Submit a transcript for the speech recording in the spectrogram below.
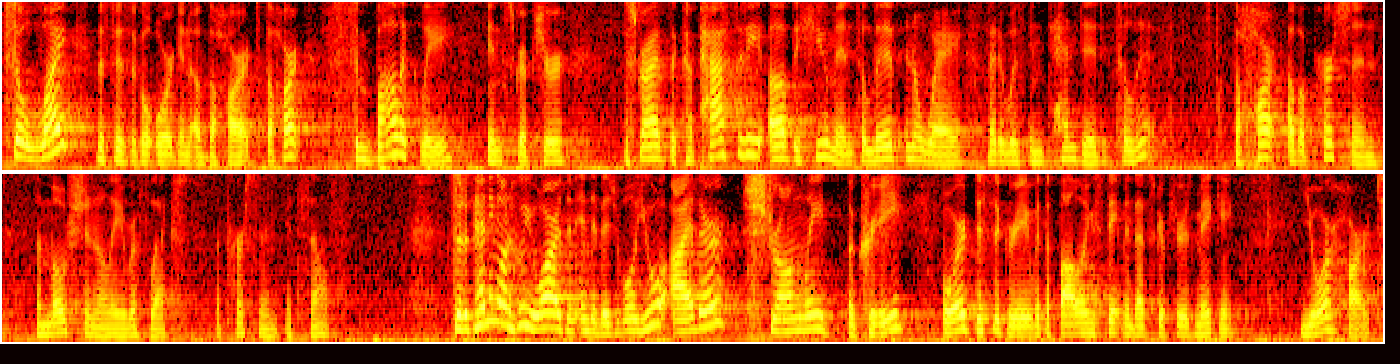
So like the physical organ of the heart, the heart symbolically in scripture describes the capacity of the human to live in a way that it was intended to live. The heart of a person emotionally reflects the person itself. So, depending on who you are as an individual, you will either strongly agree or disagree with the following statement that Scripture is making. Your heart,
